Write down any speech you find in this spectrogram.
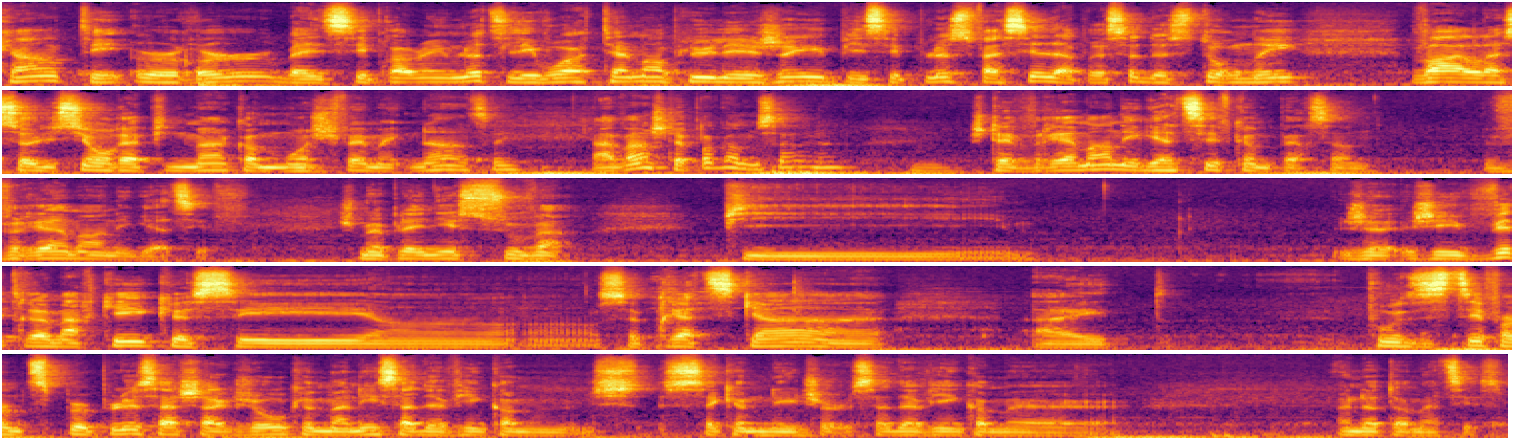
quand tu es heureux, ben, ces problèmes-là, tu les vois tellement plus légers, puis c'est plus facile après ça de se tourner vers la solution rapidement, comme moi je fais maintenant. tu sais. Avant, j'étais pas comme ça. là. J'étais vraiment négatif comme personne. Vraiment négatif. Je me plaignais souvent. Puis j'ai vite remarqué que c'est en, en se pratiquant à, à être positif un petit peu plus à chaque jour qu'une année, ça devient comme second nature. Ça devient comme euh, un automatisme.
